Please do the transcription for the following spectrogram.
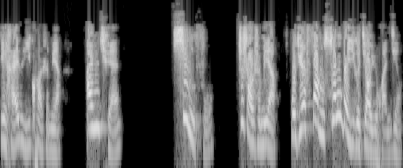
给孩子一块什么呀？安全、幸福，至少什么呀？我觉得放松的一个教育环境。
